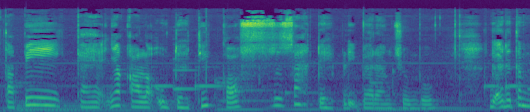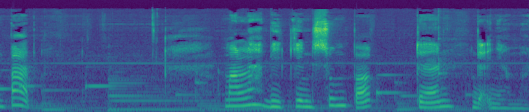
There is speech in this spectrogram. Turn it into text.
Tapi kayaknya kalau udah di kos susah deh beli barang jumbo. Gak ada tempat. Malah bikin sumpek dan gak nyaman.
